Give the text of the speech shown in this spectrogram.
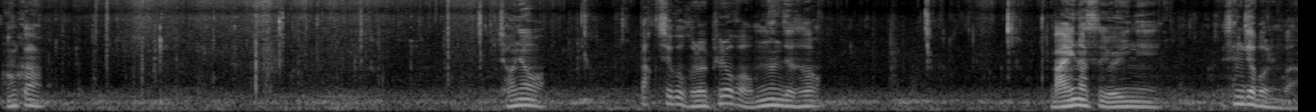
그러니까 전혀 빡치고 그럴 필요가 없는 데서 마이너스 요인이 생겨버린 거야.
